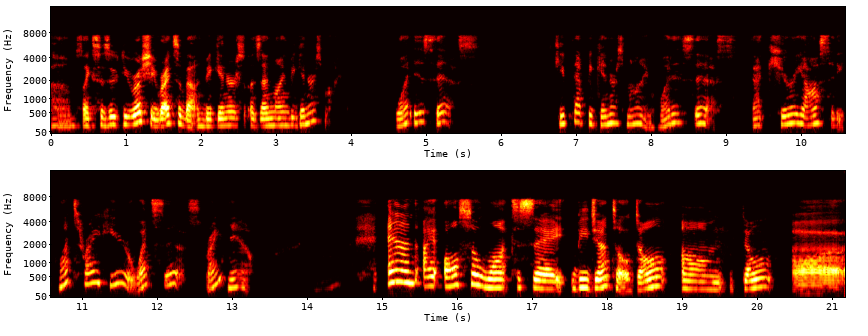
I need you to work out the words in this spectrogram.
Um, it's like Suzuki Roshi writes about in Beginners, a Zen Mind, Beginner's Mind. What is this? Keep that beginner's mind. What is this? That curiosity. What's right here? What's this right now? And I also want to say, be gentle. Don't, um, don't, uh,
